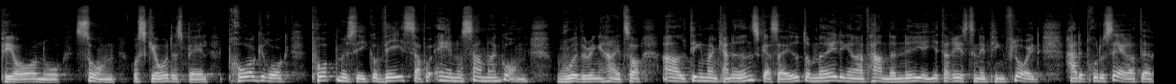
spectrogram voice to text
Piano, sång och skådespel, progrock, popmusik och visa på en och samma gång. Wuthering Heights har allting man kan önska sig utom möjligen att han, den nya gitarristen i Pink Floyd, hade producerat det.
